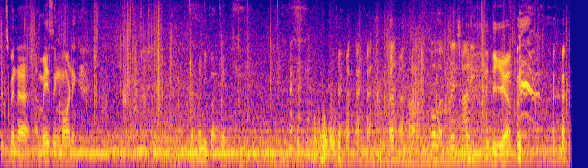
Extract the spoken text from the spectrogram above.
It's been an amazing morning. The honey bucket. Uh, full of rich honey. Yep.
